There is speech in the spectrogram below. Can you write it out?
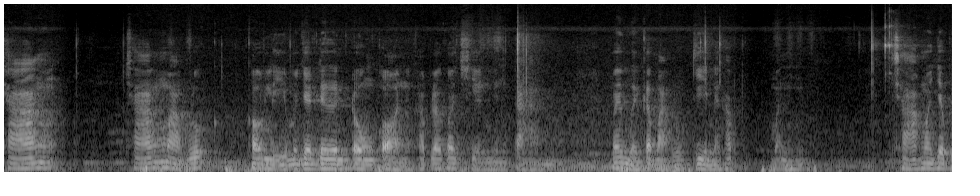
ช้างช้างหมากรุกเกาหลีมันจะเดินตรงก่อนนะครับ แล้วก็เฉียงหนึ่งตา ไม่เหมือนกับหมากรุกจีนนะครับ มันช้างมันจะไป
